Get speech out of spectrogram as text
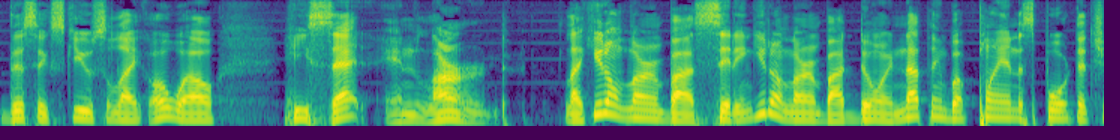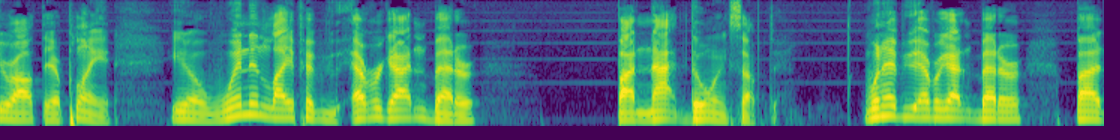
this excuse like, oh well, he sat and learned. Like you don't learn by sitting, you don't learn by doing nothing but playing the sport that you're out there playing. You know, when in life have you ever gotten better by not doing something? When have you ever gotten better by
